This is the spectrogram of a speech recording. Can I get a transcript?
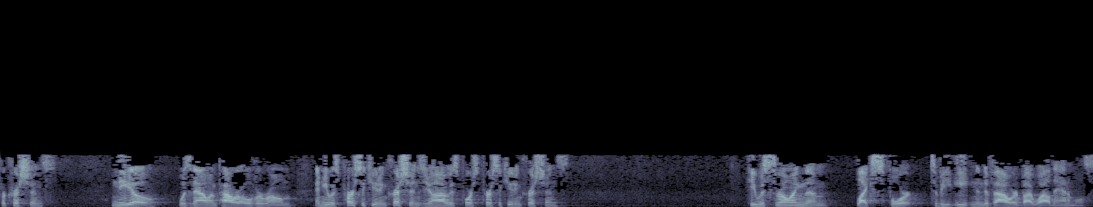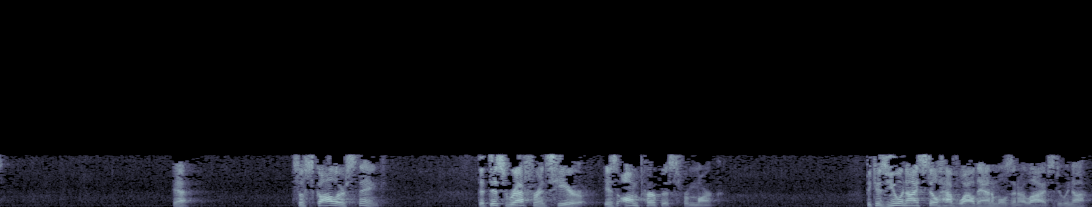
for Christians? Nero was now in power over Rome, and he was persecuting Christians. You know how he was persecuting Christians? He was throwing them like sport to be eaten and devoured by wild animals. Yeah. So scholars think that this reference here is on purpose from Mark. Because you and I still have wild animals in our lives, do we not?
